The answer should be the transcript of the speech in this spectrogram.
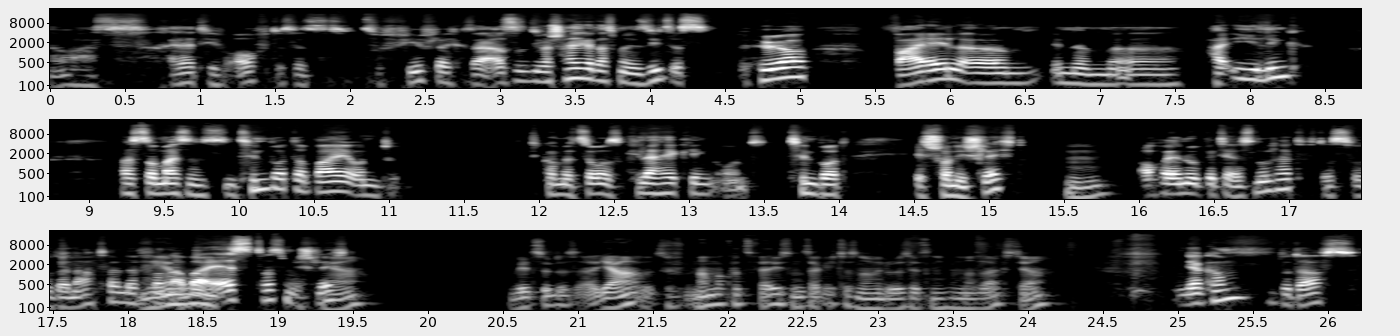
was, relativ oft, ist jetzt zu viel vielleicht gesagt. Also die Wahrscheinlichkeit, dass man ihn sieht, ist höher, weil ähm, in einem äh, HI-Link hast du meistens einen Tinbot dabei und die Kombination aus Killer-Hacking und Tinbot ist schon nicht schlecht. Mhm. Auch wenn er nur BTS 0 hat, das ist so der Nachteil davon, Nee, aber er ist trotzdem nicht schlecht. Ja. Willst du das? äh, Ja, also mach mal kurz fertig, sonst sag ich das noch, wenn du das jetzt nicht nochmal sagst, ja? Ja, komm, du darfst.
